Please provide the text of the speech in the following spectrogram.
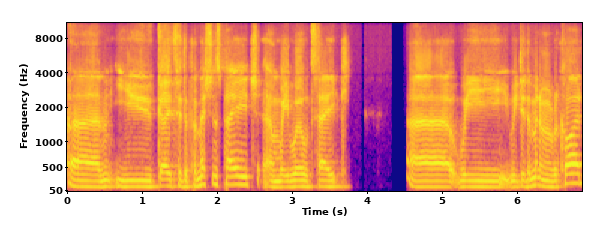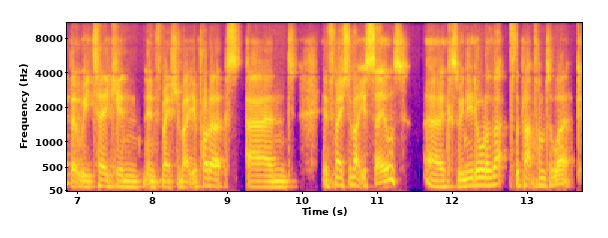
Um, you go through the permissions page, and we will take. Uh, we we do the minimum required, but we take in information about your products and information about your sales because uh, we need all of that for the platform to work.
